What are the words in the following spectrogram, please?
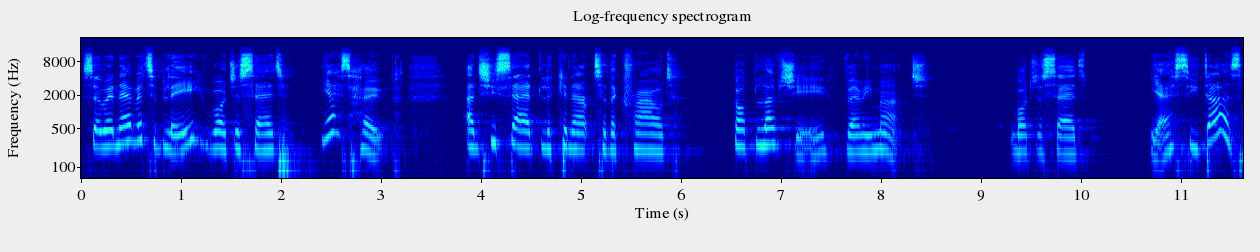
So, inevitably, Roger said, Yes, Hope. And she said, looking out to the crowd, God loves you very much. Roger said, Yes, he does.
